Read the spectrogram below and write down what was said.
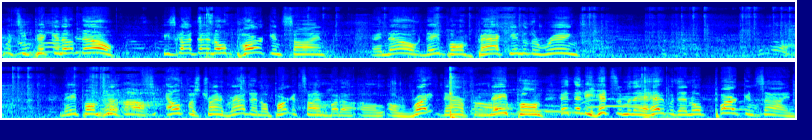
What's he picking up now? He's got that old parking sign. And now Napalm back into the ring. Napalm's Alpha's trying to grab that no parking sign, but a, a, a right there from Napalm, and then he hits him in the head with that no parking sign.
